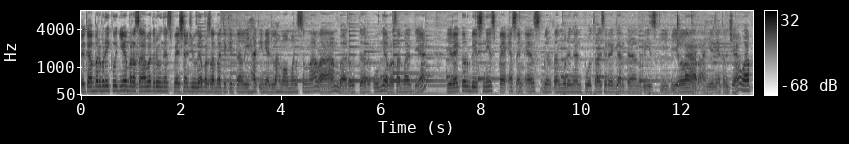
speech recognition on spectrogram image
Ke kabar berikutnya, para sahabat terunggah spesial juga persahabat yang kita lihat ini adalah momen semalam baru terunggah persahabat ya. Direktur bisnis PSMS bertemu dengan Putra Siregar dan Rizky Bilar. Akhirnya terjawab.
